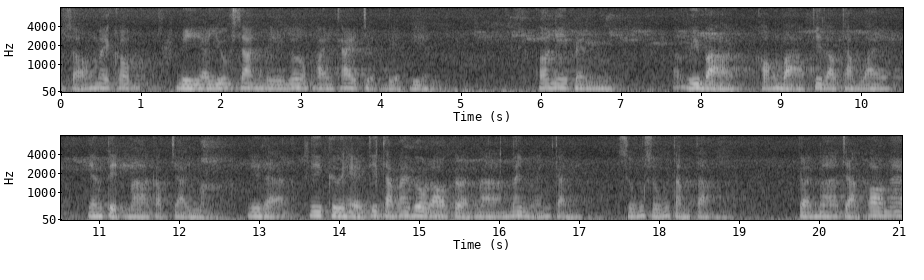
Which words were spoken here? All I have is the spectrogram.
32 ไม่ครบ มีอายุสั้นมีโรคภัยไข้เจ็บเบียดเบียน เพราะนี่เป็นวิบากของบาปที่เราทำไว้ ยังติดมากับใจอยู่นี่แหละนี่คือเหตุที่ทำให้พวกเราเกิดมาไม่เหมือนกัน สูงสูงต่ำต่ำเกิดมาจากพ่อแม่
